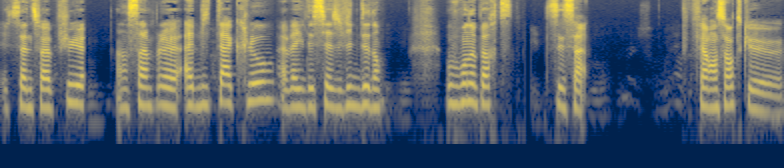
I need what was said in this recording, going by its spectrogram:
et que ça ne soit plus un simple habitat clos avec des sièges vides dedans. Ouvrons nos portes. C'est ça. Faire en sorte que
